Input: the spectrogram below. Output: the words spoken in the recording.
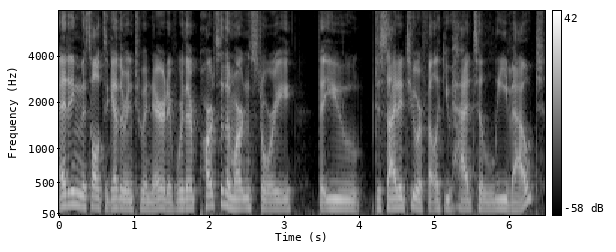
editing this all together into a narrative were there parts of the martin story that you decided to or felt like you had to leave out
